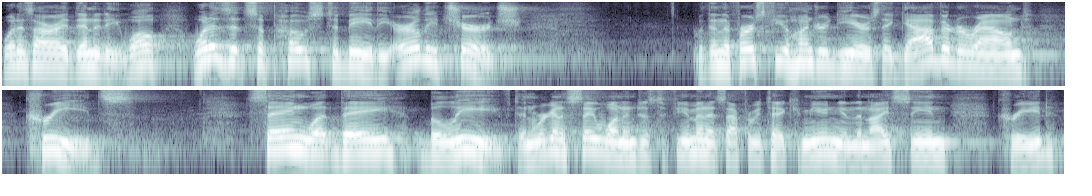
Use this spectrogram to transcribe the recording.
What is our identity? Well, what is it supposed to be? The early church Within the first few hundred years, they gathered around creeds saying what they believed. And we're going to say one in just a few minutes after we take communion, the Nicene Creed.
